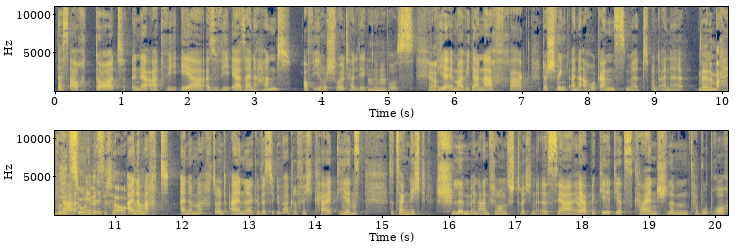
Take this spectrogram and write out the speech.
dass auch dort in der Art, wie er, also wie er seine Hand auf ihre Schulter legt mhm. im Bus, ja. wie er immer wieder nachfragt. Da schwingt eine Arroganz mit und eine eine Machtposition ja, letztlich auch. Eine ne? Macht, eine Macht und eine gewisse Übergriffigkeit, die mhm. jetzt sozusagen nicht schlimm in Anführungsstrichen ist. Ja? ja, er begeht jetzt keinen schlimmen Tabubruch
